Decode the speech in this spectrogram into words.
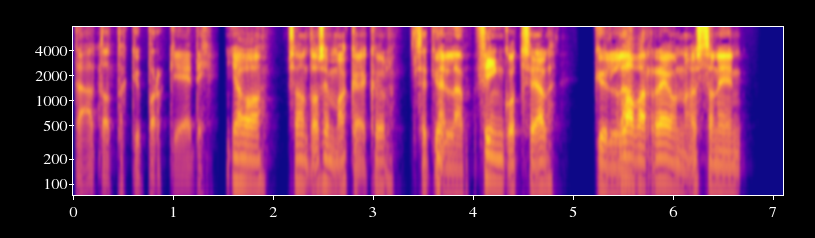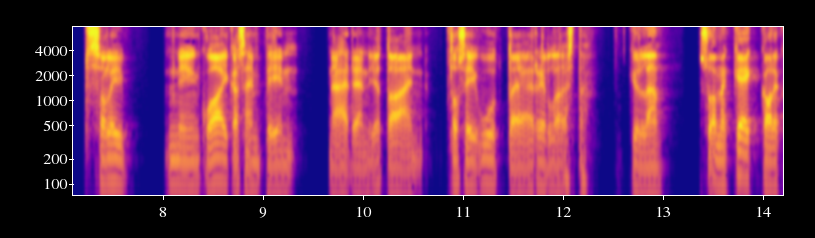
tää, tota, kyporki Edi. Joo, se on tosi makea kyllä. Sitten Kyllä. finkut siellä Kyllä. lavan reunoissa, niin se oli niin kuin aikaisempiin nähden jotain tosi uutta ja erilaista. Kyllä. Suomen keikka oli 12.11.86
